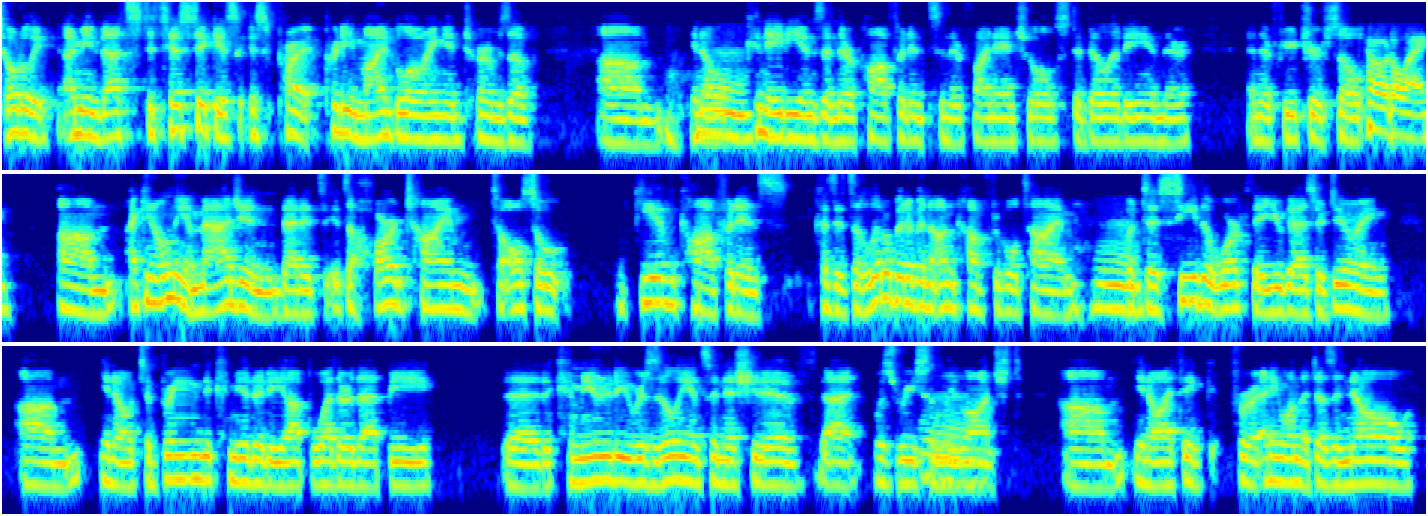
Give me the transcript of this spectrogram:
Totally. I mean that statistic is is pretty mind-blowing in terms of um, you know, mm. Canadians and their confidence in their financial stability and their and their future. So totally, um, I can only imagine that it's it's a hard time to also give confidence because it's a little bit of an uncomfortable time. Mm-hmm. But to see the work that you guys are doing, um, you know, to bring the community up, whether that be the the community resilience initiative that was recently mm. launched. Um, you know, I think for anyone that doesn't know,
